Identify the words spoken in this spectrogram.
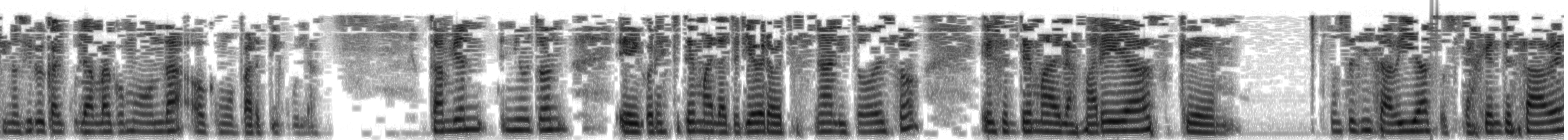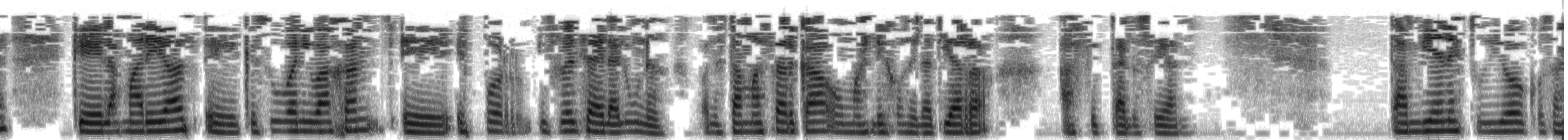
si nos sirve calcularla como onda o como partícula. También Newton, eh, con este tema de la teoría gravitacional y todo eso, es el tema de las mareas, que no sé si sabías o si la gente sabe, que las mareas eh, que suban y bajan es por influencia de la luna, cuando están más cerca o más lejos de la Tierra afecta al océano. También estudió cosas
